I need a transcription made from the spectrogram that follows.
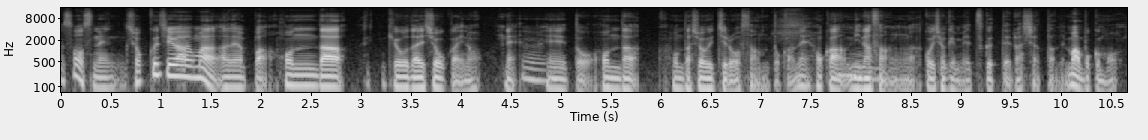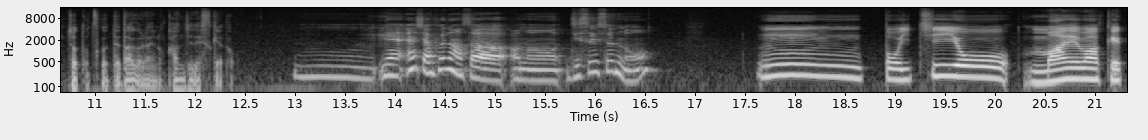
そうですね。食事はまああのやっぱ本田兄弟紹介のね、うん。えっ、と本田本田翔一郎さんとかね他皆さんがこう一生懸命作ってらっしゃったんで、まあ僕もちょっと作ってたぐらいの感じですけど。うん。ねえんしゃん普段さあの自炊するの？うーんと一応前は結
